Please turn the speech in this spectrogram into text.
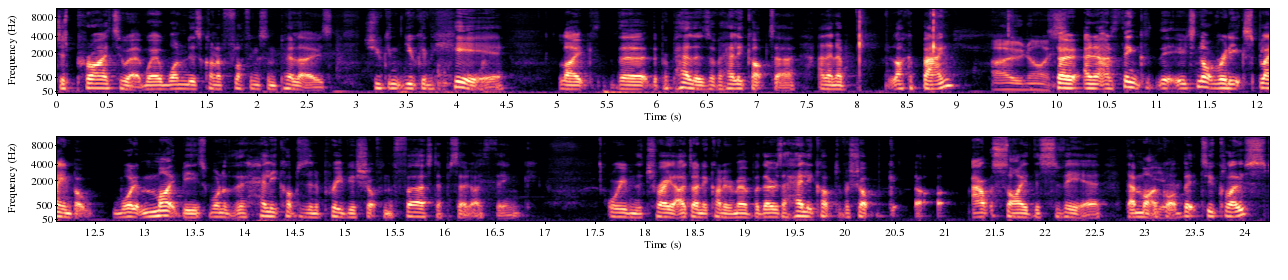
just prior to it, where Wanda's kind of fluffing some pillows, so you can you can hear like the the propellers of a helicopter and then a like a bang. Oh, nice. So and I think it's not really explained, but what it might be is one of the helicopters in a previous shot from the first episode, I think, or even the trailer. I don't kind of remember, but there is a helicopter of a shot uh, outside the sphere that might have got a bit too close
